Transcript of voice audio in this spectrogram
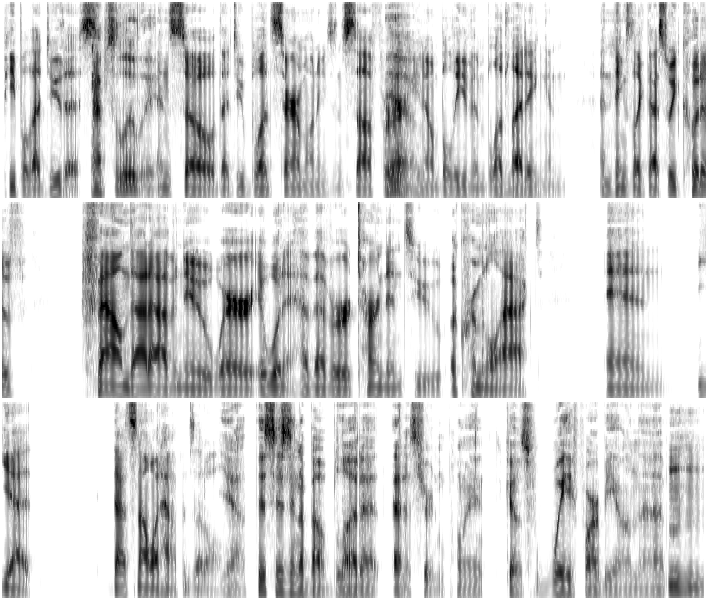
people that do this. Absolutely, And so that do blood ceremonies and stuff or Yeah. you know believe in bloodletting and and things like that. So he could have found that avenue where it wouldn't have ever turned into a criminal act. And yet that's not what happens at all. yeah. This isn't about blood at at a certain point. It goes way far beyond that. hmm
